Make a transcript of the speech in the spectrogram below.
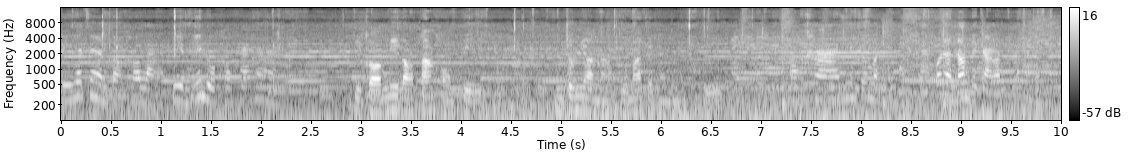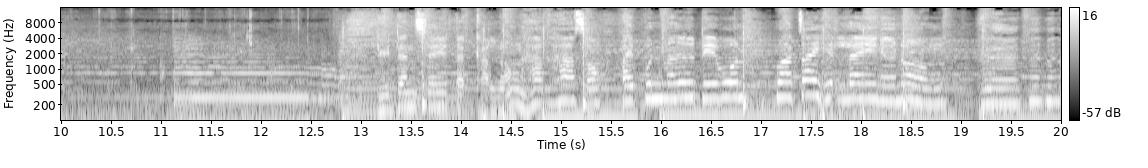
ปีให้เจนต่อเขาหลาปีมที่หลูกเขาค้าห้าปีก็มีลองตั้งของปีมันจมยันนะคือมาแต่ทางปีของค้ายิ่งจะมาถึงของคาก็เดินน้อมไปจากันค่ะคืดันเซตัดขัดลองหักหาสองไปปุ่นมือเดวนว่าใจเฮ็ดเลยเนื้อน้องเฮิม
